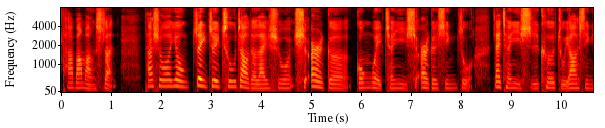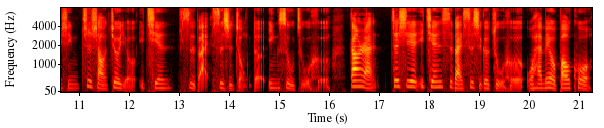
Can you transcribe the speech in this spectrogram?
他帮忙算。他说：“用最最粗糙的来说，十二个宫位乘以十二个星座，再乘以十颗主要行星，至少就有一千四百四十种的因素组合。当然，这些一千四百四十个组合，我还没有包括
